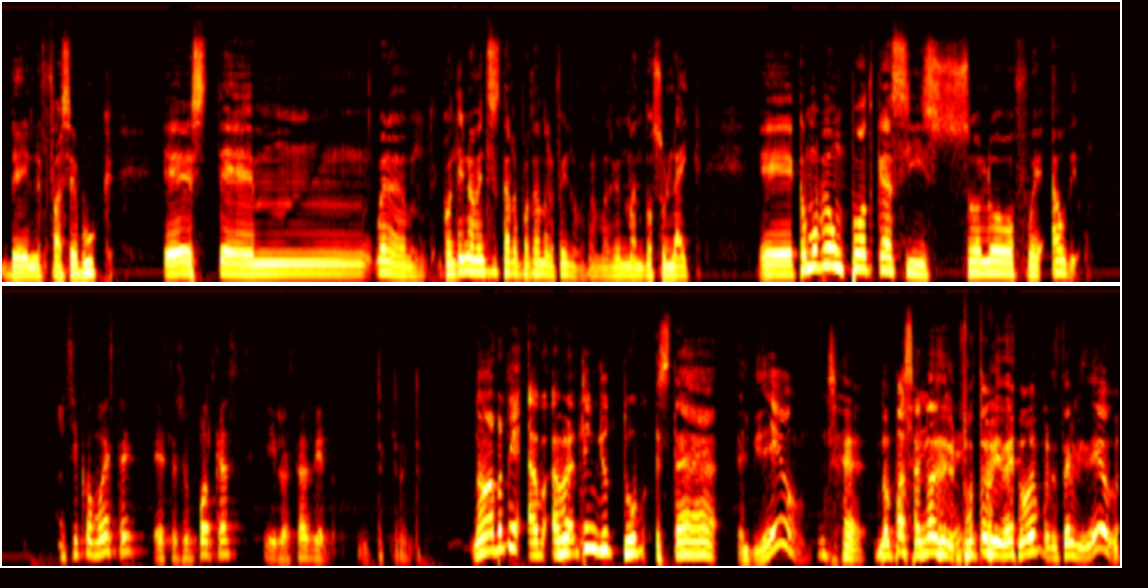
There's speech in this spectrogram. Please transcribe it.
del Facebook. Este. Mm, bueno, continuamente se está reportando en el Facebook, pero más bien mandó su like. Eh, ¿Cómo veo un podcast si solo fue audio? Así como este, este es un podcast y lo estás viendo. Exactamente. No, aparte, aparte en YouTube está el video. O sea, no pasa nada en el puto video, pero está el video.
